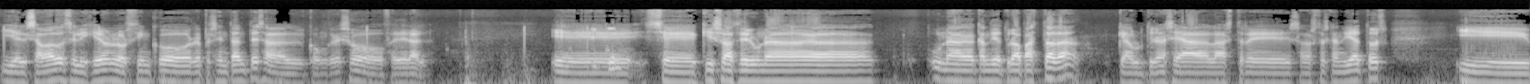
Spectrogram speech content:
y el sábado se eligieron los cinco representantes al Congreso Federal. Eh, se quiso hacer una, una candidatura pactada que aglutinase a las tres a los tres candidatos y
